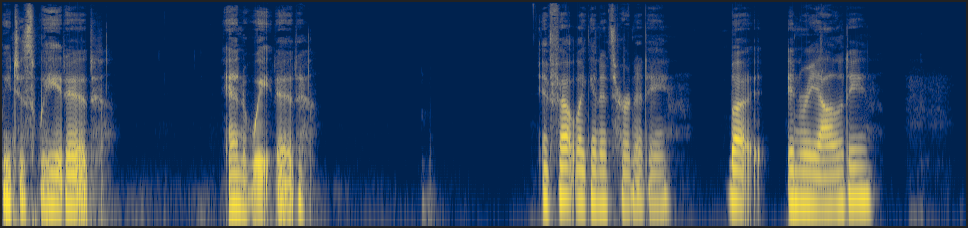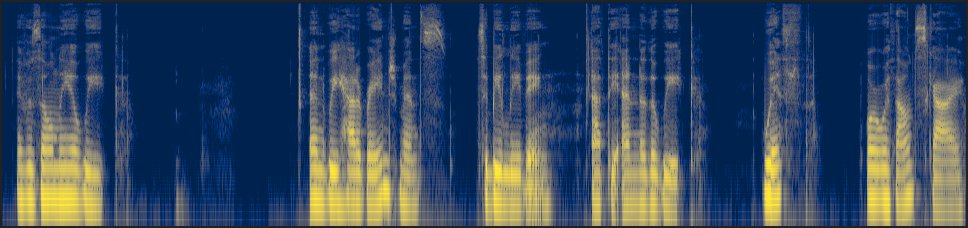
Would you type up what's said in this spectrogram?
We just waited and waited. It felt like an eternity, but in reality, it was only a week. And we had arrangements to be leaving at the end of the week with or without Skye.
